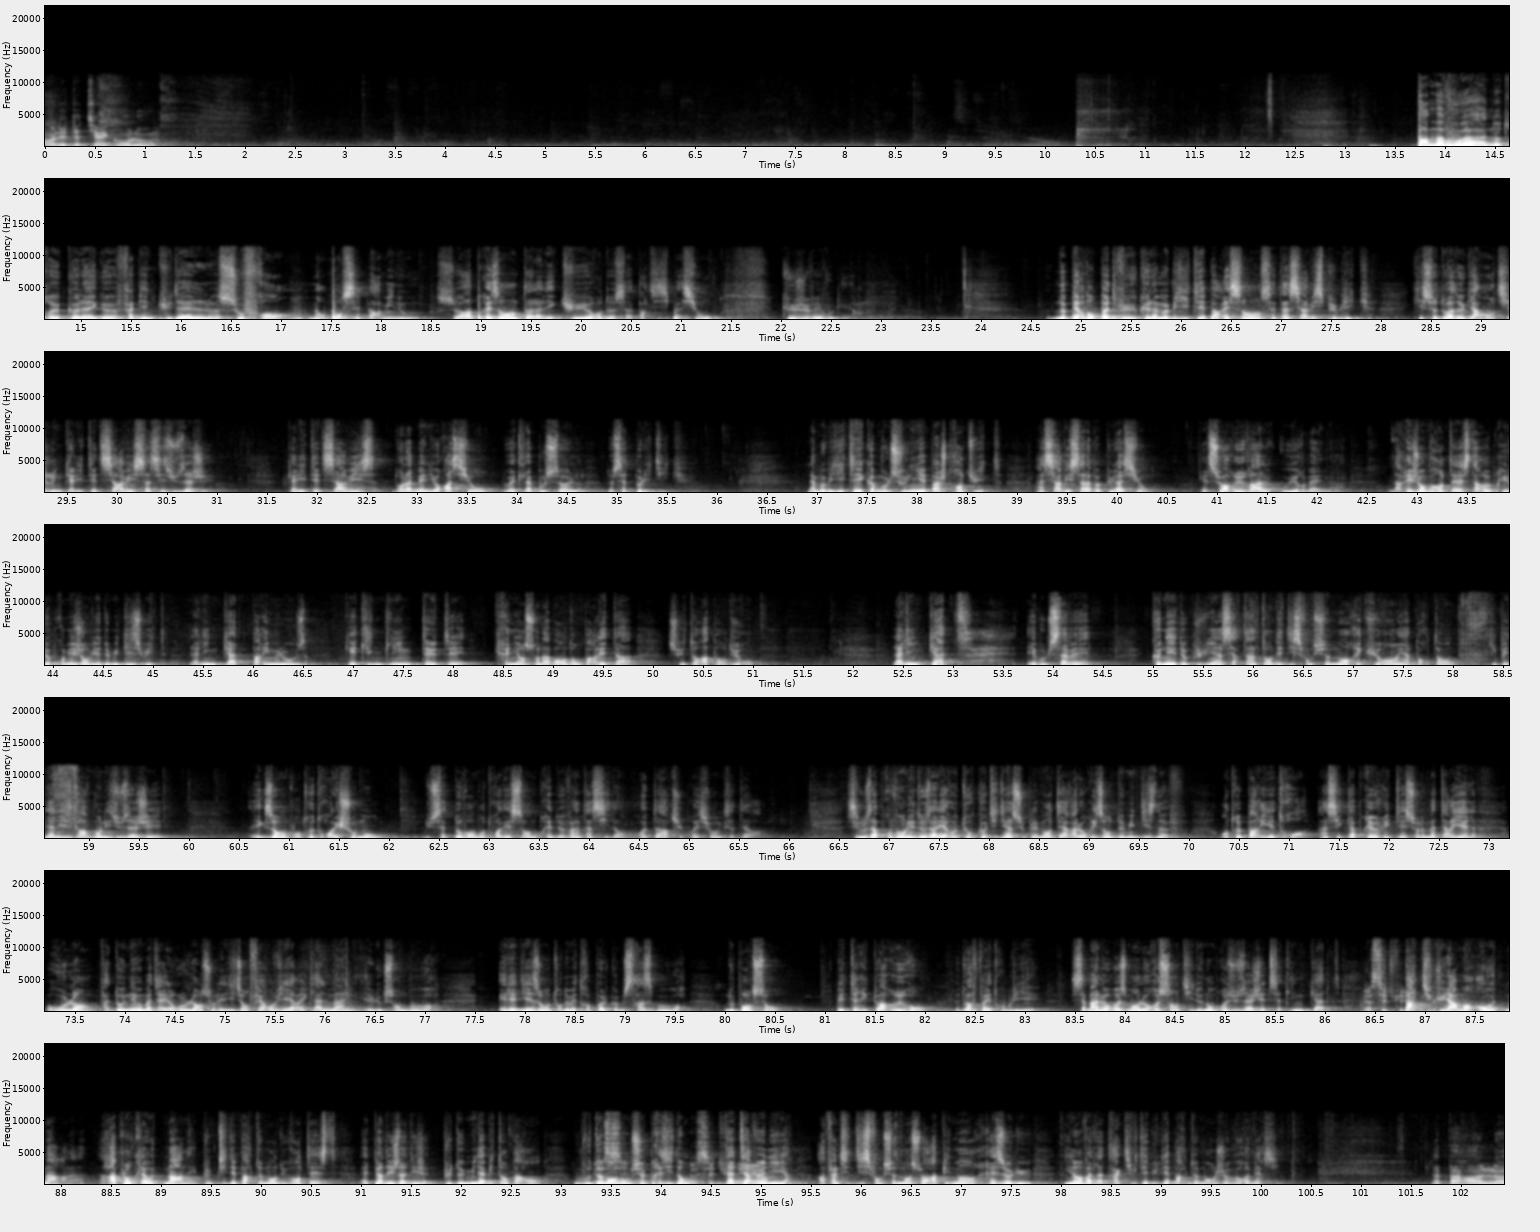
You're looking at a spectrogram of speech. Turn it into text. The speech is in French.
La parole est à Thierry Gourlot. Par ma voix, notre collègue Fabienne Cudel, souffrant, mais en pensée parmi nous, sera présente à la lecture de sa participation que je vais vous lire. Ne perdons pas de vue que la mobilité par essence est un service public qui se doit de garantir une qualité de service à ses usagers. Qualité de service dont l'amélioration doit être la boussole de cette politique. La mobilité, comme vous le soulignez, page 38, un service à la population, qu'elle soit rurale ou urbaine. La région Grand Est a repris le 1er janvier 2018 la ligne 4 Paris-Mulhouse, qui est une ligne TET craignant son abandon par l'État suite au rapport Duron. La ligne 4, et vous le savez, connaît depuis un certain temps des dysfonctionnements récurrents et importants qui pénalisent gravement les usagers. Exemple, entre Troyes et Chaumont, du 7 novembre au 3 décembre, près de 20 incidents, retard, suppression, etc. Si nous approuvons les deux allers-retours quotidiens supplémentaires à l'horizon 2019 entre Paris et Troyes, ainsi que la priorité sur le matériel roulant, enfin donnée au matériel roulant sur les liaisons ferroviaires avec l'Allemagne et le Luxembourg, et les liaisons autour de métropoles comme Strasbourg, nous pensons que les territoires ruraux ne doivent pas être oubliés. C'est malheureusement le ressenti de nombreux usagers de cette ligne 4, Merci de finir, particulièrement en Haute-Marne. Rappelons que la Haute-Marne est le plus petit département du Grand Est. Elle perd déjà, déjà plus de 1000 habitants par an. Nous vous Merci. demandons, Monsieur le Président, d'intervenir afin que ces dysfonctionnements soient rapidement résolus. Il en va de l'attractivité du département. Je vous remercie. La parole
